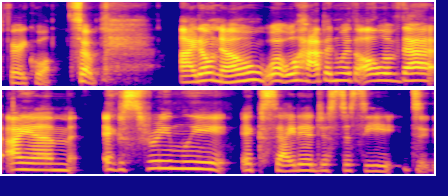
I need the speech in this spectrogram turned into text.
It's very cool. So I don't know what will happen with all of that. I am extremely excited just to see to,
